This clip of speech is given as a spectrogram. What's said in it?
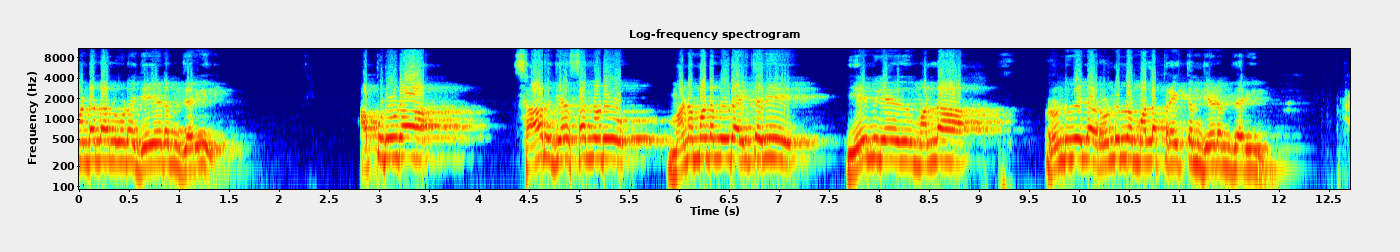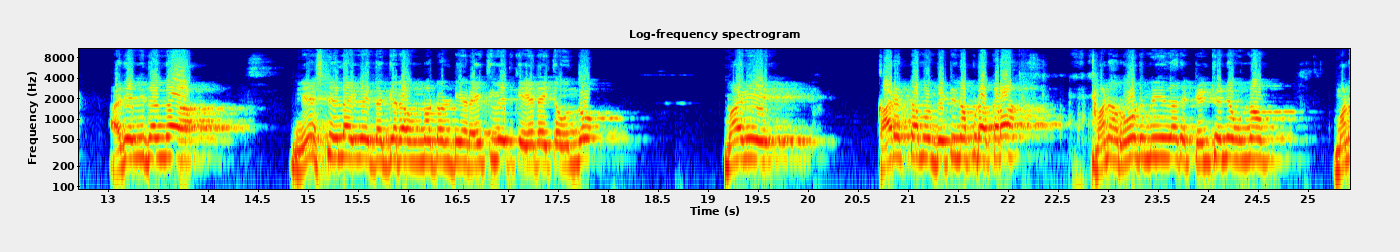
మండలాలు కూడా చేయడం జరిగింది. అప్పుడు కూడా సారు చేస్తున్నాడు మన మండలం కూడా అవుతుంది ఏమీ లేదు మళ్ళా రెండు వేల రెండులో మళ్ళా ప్రయత్నం చేయడం జరిగింది. అదేవిధంగా నేషనల్ హైవే దగ్గర ఉన్నటువంటి రైతు వేదిక ఏదైతే ఉందో మరి కార్యక్రమం పెట్టినప్పుడు అక్కడ మన రోడ్డు మీద టెంట్లోనే ఉన్నాం. మన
